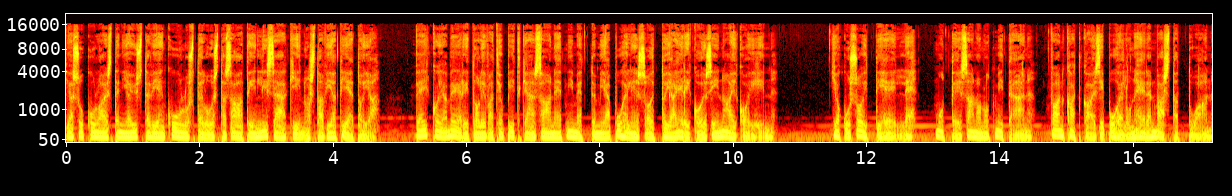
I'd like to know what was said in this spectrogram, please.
ja sukulaisten ja ystävien kuulusteluista saatiin lisää kiinnostavia tietoja – Veikko ja Beerit olivat jo pitkään saaneet nimettömiä puhelinsoittoja erikoisiin aikoihin. Joku soitti heille, mutta ei sanonut mitään, vaan katkaisi puhelun heidän vastattuaan.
